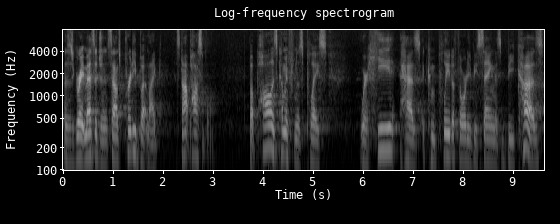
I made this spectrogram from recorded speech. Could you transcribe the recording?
This is a great message and it sounds pretty, but like, it's not possible. But Paul is coming from this place where he has complete authority to be saying this because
